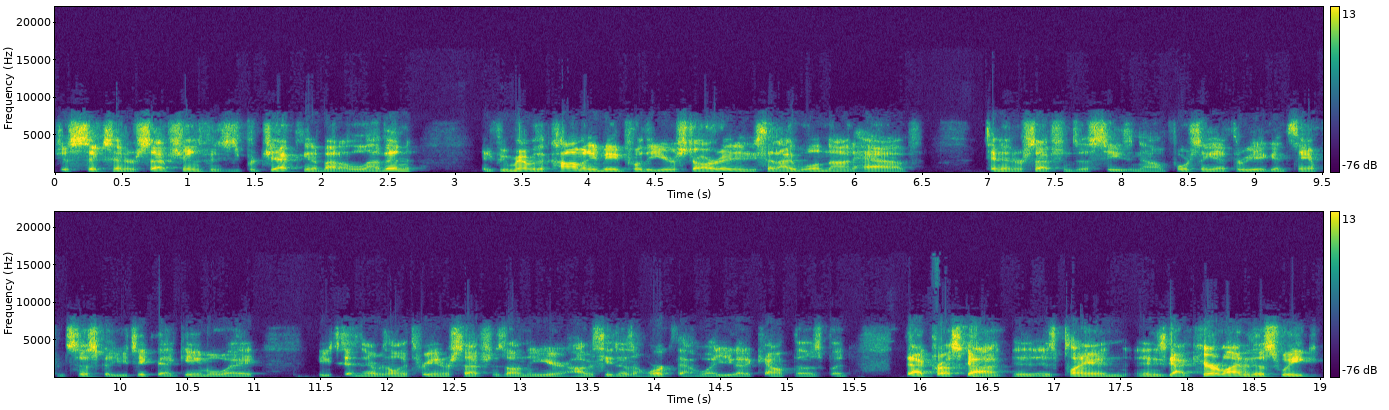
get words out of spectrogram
just six interceptions, which he's projecting about 11. And if you remember the comment he made before the year started, and he said, I will not have 10 interceptions this season. Now, unfortunately, he had three against San Francisco. You take that game away, he's sitting there with only three interceptions on the year. Obviously, it doesn't work that way. You got to count those. But Dak Prescott is, playing, and he's got Carolina this week.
